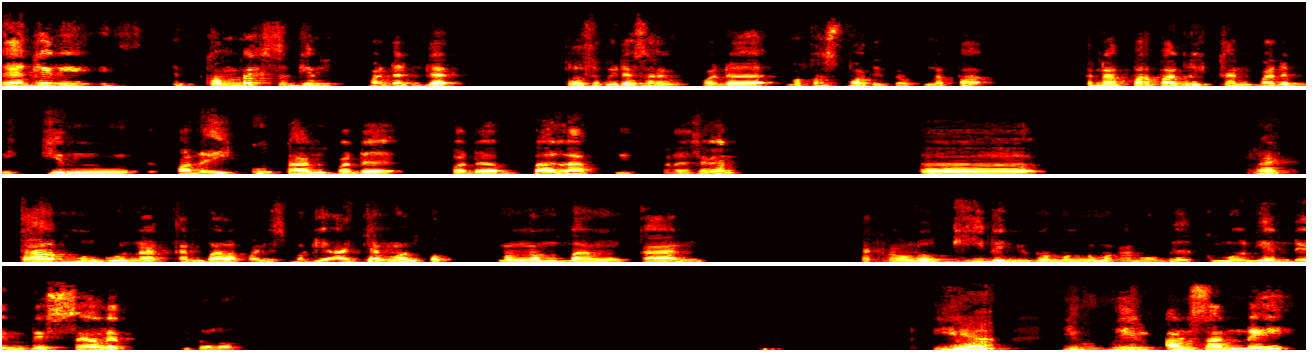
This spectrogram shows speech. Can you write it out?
ya again it, it come back again pada da, filosofi dasarnya pada motorsport itu. Kenapa kenapa pabrikan pada bikin pada ikutan pada pada balap gitu. Pada dasarnya kan eh, mereka menggunakan balapan ini sebagai ajang untuk mengembangkan teknologi dan juga mengembangkan mobil kemudian then they sell it gitu loh. You ya. you win on Sunday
